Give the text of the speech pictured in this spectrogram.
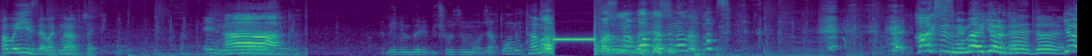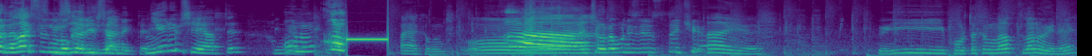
Ama iyi izle bak ne yapacak. Bak, elini Aa. Benim böyle bir çocuğum olacaktı. Onun Tamam. kafasına kafasına kafasına. Haksız mıyım ha gördün. evet doğru. Gördün haksız mıyım Bir o kadar yükselmekte? Niye öyle bir şey yaptı? Bilmiyorum. Onun kaf... Ayakkabını Oo, Aa. çorabın üzerine su döküyor. Hayır. Iy, portakal ne yaptı lan öyle?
